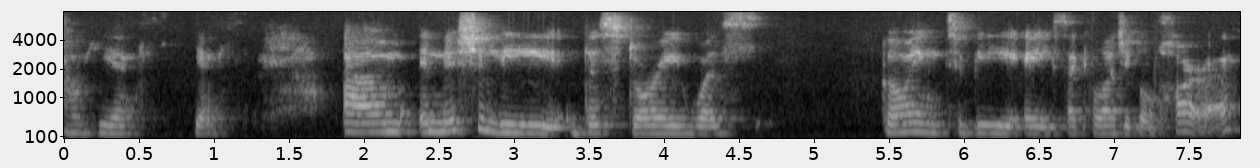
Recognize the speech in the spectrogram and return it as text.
Oh, yes, yes. Um, initially, this story was going to be a psychological horror,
